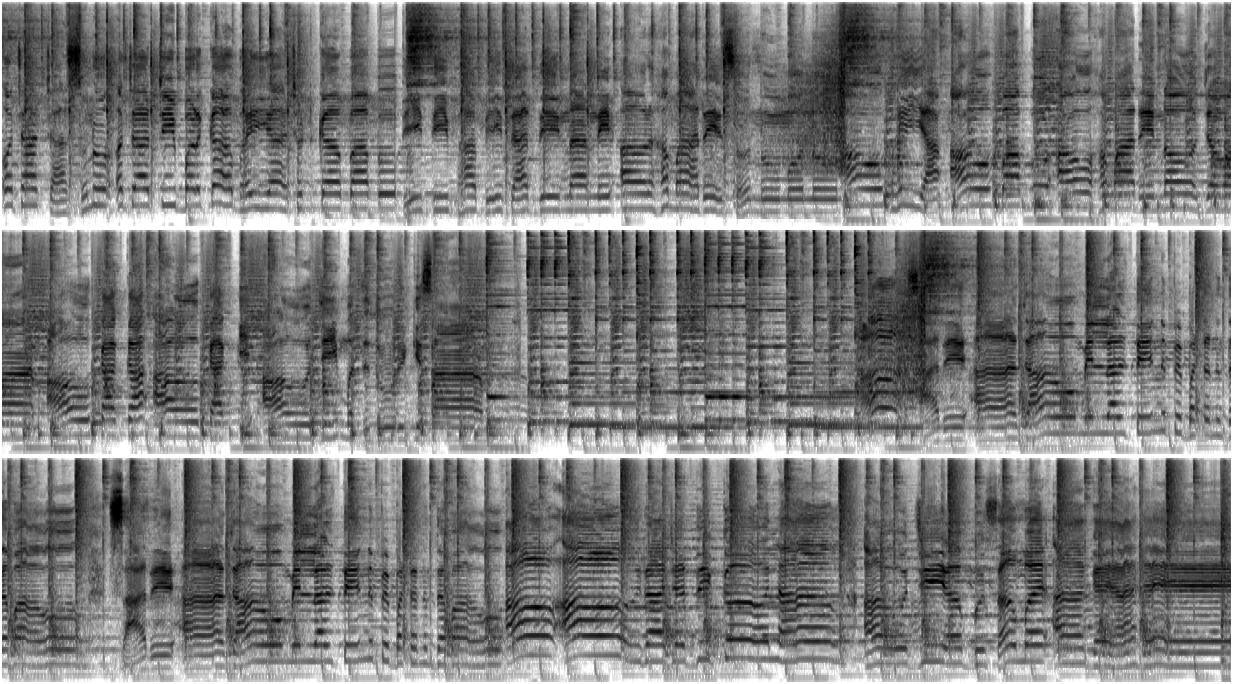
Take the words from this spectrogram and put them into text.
ओ चाचा सुनो ओ चाची बड़का भैया छोटका बाबू दीदी भाभी दादी नानी और हमारे सोनू मोनू। आओ भैया आओ बाबू आओ हमारे नौजवान। आओ काका आओ काकी आओ जी मजदूर किसान। हाँ, सारे आ जाओ मिलल टेन पे बटन दबाओ। सारे आ जाओ, मिलल टेन पे बटन दबाओ। आओ आओ राजद को लाओ। आओ जी, अब समय आ गया है।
